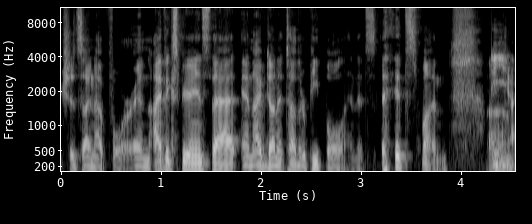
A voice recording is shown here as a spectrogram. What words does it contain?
should sign up for. And I've experienced that, and I've done it to other people, and it's it's fun. Um, yeah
